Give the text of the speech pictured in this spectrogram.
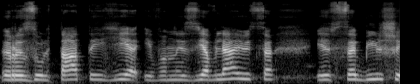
Результати є, і вони з'являються і все більше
